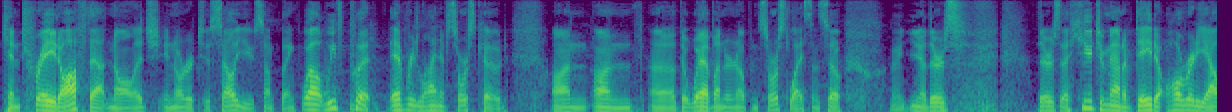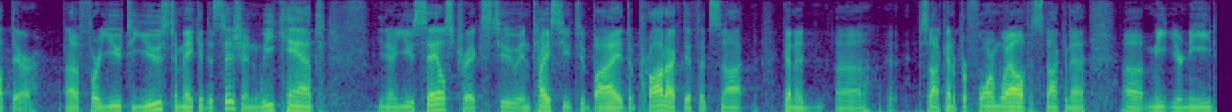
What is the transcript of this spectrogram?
can trade off that knowledge in order to sell you something. Well, we've put every line of source code on, on uh, the web under an open source license. So, uh, you know, there's, there's a huge amount of data already out there uh, for you to use to make a decision. We can't you know use sales tricks to entice you to buy the product if it's not going to uh, if it's not going to perform well if it's not going to uh, meet your need.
